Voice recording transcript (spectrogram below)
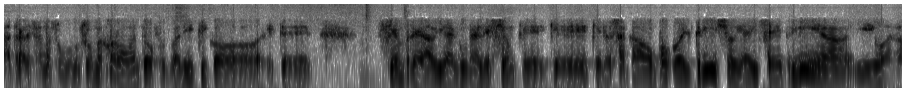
atravesando su, su mejor momento futbolístico, este, siempre había alguna lesión que, que, lo sacaba un poco del trillo y ahí se deprimía y bueno,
